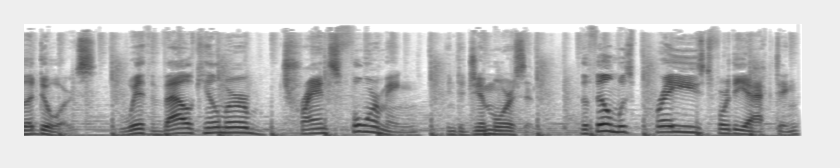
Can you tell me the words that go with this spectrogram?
The Doors, with Val Kilmer transforming into Jim Morrison. The film was praised for the acting,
